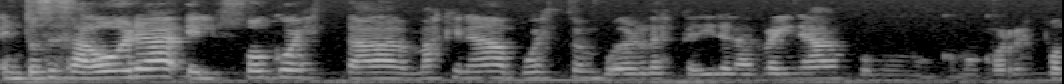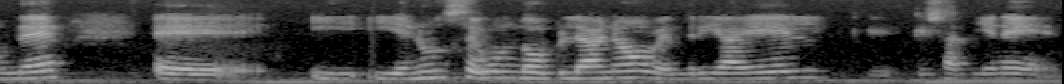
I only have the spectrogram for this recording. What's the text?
entonces ahora el foco está más que nada puesto en poder despedir a la reina como, como corresponde. Eh, y, en un segundo plano vendría él, que, que ya tiene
